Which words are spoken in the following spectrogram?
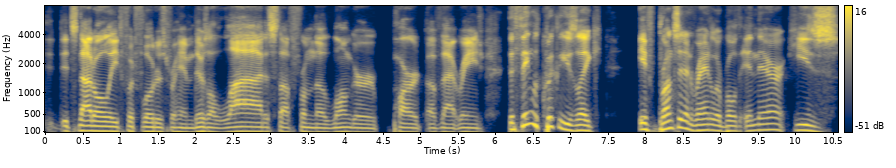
it's not all eight foot floaters for him. There's a lot of stuff from the longer part of that range. The thing with Quickley is like if brunson and Randle are both in there he's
